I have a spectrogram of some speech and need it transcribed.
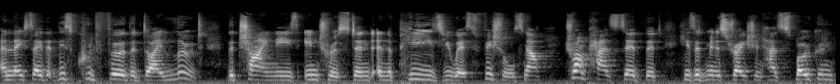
and they say that this could further dilute the Chinese interest and, and appease US officials. Now, Trump has said that his administration has spoken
